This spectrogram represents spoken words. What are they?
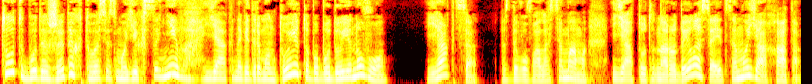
Тут буде жити хтось з моїх синів, як не відремонтує, то побудує нову. Як це? здивувалася мама. Я тут народилася, і це моя хата.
